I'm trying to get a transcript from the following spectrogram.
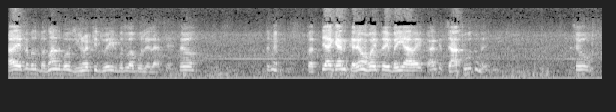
હા એટલે બધું ભગવાન બહુ ઝીણવટથી જોઈ બધું આ બોલેલા છે. તો તમે પ્રત્યાખ્યાન કર્યો હોય તો એ ભાઈ આવે. કારણ કે ચાથું હતું ને. શું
